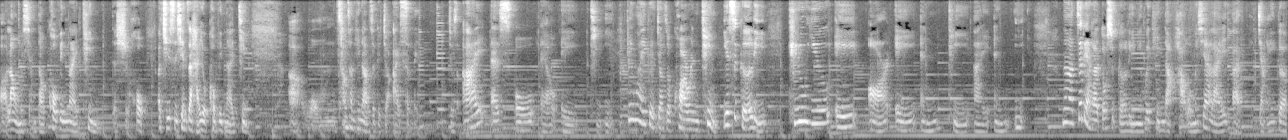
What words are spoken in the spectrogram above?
啊，让我们想到 COVID-19 的时候，啊，其实现在还有 COVID-19 啊，我们常常听到这个叫 isolate，就是 I S O L A T E。另外一个叫做 quarantine，也是隔离，Q U A R A N T I N E。那这两个都是隔离，你会听到。好，我们现在来呃讲一个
